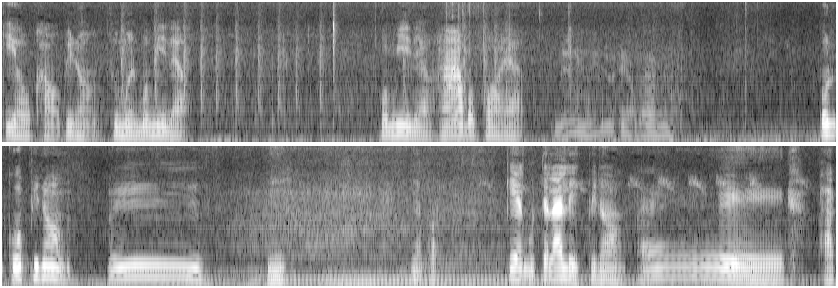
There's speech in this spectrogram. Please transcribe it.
เกี่ยวเข่าวพี่น้องคือเหมือนบ่มีแล้วบ่มีแล้วหาบ่พอแล้วแมงอยู่แถวบ้านปนกบพี่น้องเออนี่เนี่ยก็แกงอุจจาระเหล็กพี่น้องเออผัก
